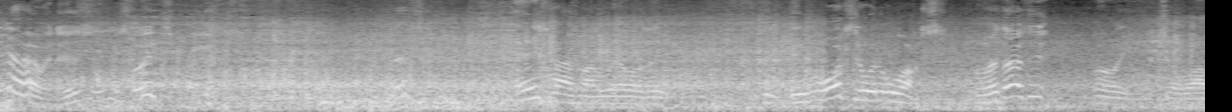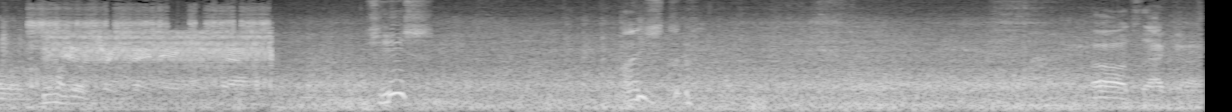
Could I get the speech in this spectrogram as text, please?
you know how it is. It's like it's, any class on the railroad, they, they, they walk through it, it walks. Well, does it? Oh, you chihuahua. Oh. Jeez. Nice. Oh, it's that guy.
